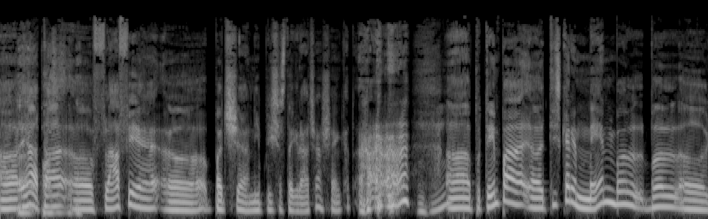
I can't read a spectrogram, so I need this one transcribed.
Uh, ja, ta uh, Fluffy je uh, pač ja, ni plišasta igrača, še enkrat. uh -huh. uh, potem pa uh, tisto, kar je meni bolj. bolj uh,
